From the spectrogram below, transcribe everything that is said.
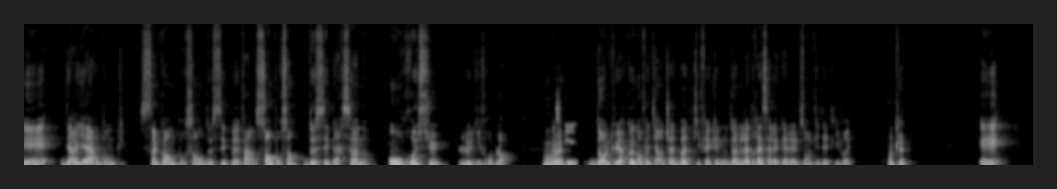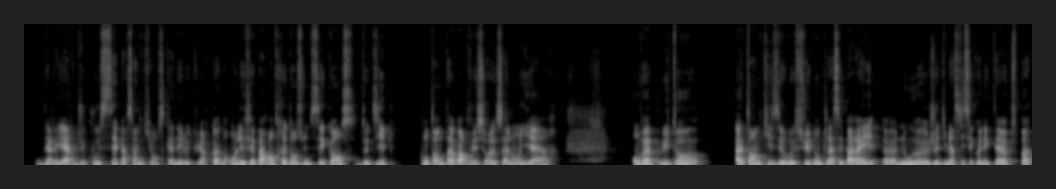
Et derrière, donc 50% de ces, enfin 100% de ces personnes ont reçu le livre blanc. Parce que dans le QR code, en fait, il y a un chatbot qui fait qu'elle nous donne l'adresse à laquelle elles ont envie d'être livrées. Ok. Et derrière, du coup, ces personnes qui ont scanné le QR code, on les fait pas rentrer dans une séquence de type content de t'avoir vu sur le salon hier. On va plutôt attendre qu'ils aient reçu. Donc là, c'est pareil. euh, nous, euh, jeudi merci, c'est connecté à HubSpot.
